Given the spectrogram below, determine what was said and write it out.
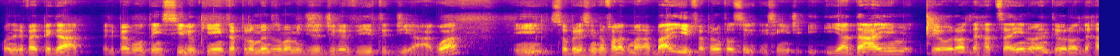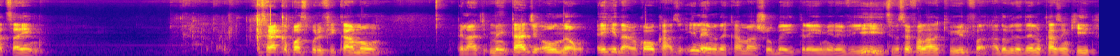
Quando ele vai pegar, ele pega um utensílio que entra pelo menos uma medida de levite de água. E sobre isso então fala Gamara. Bailfa perguntou o seguinte: Yadaim teorot lehatzain ou en lehatzain? Será que eu posso purificar a mão pela metade ou não. Erridam, qual o caso? E lembra de Kamashu Beitrei Merevi, se você falar que o Ilfa, a dúvida dele no caso em que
